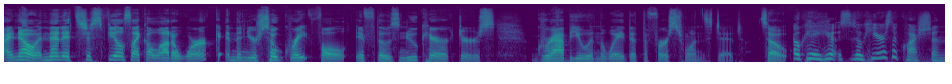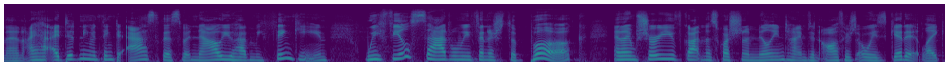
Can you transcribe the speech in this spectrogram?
I know. And then it just feels like a lot of work and then you're so grateful if those new characters grab you in the way that the first ones did. So, Okay, here, so here's a question then. I, I didn't even think to ask this, but now you have me thinking. We feel sad when we finish the book, and I'm sure you've gotten this question a million times, and authors always get it. Like,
